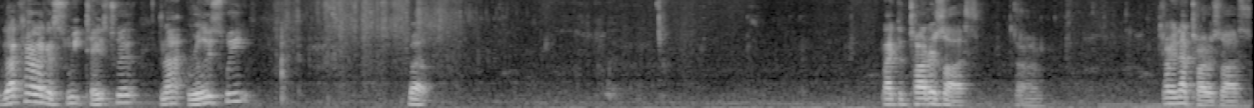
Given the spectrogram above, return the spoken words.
it's got kind of like a sweet taste to it. Not really sweet, but like the tartar sauce. Uh, I mean, not tartar sauce.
